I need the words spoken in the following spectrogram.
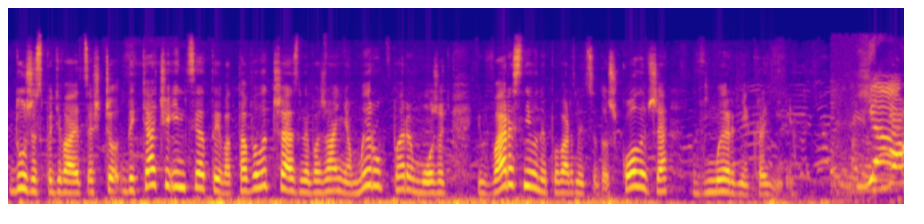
Дуже сподіваються, що дитяча ініціатива та величезне бажання миру переможуть, і в вересні вони повернуться до школи вже в мирній країні. Я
